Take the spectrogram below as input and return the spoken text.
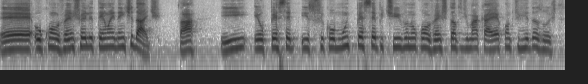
é, o convention ele tem uma identidade, tá? E eu percebi, isso ficou muito perceptível no convento tanto de Macaé quanto de Rio das Ostras.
